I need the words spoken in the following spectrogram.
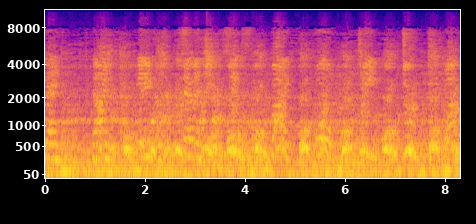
10, 9, 8, 7, 6, 5, 4, 3, 2, 1.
